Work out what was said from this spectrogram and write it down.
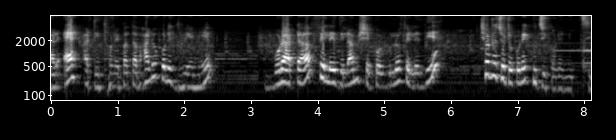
আর এক আটি ধনে পাতা ভালো করে ধুয়ে নিয়ে গোড়াটা ফেলে দিলাম, শেকড়গুলো ফেলে দিয়ে ছোট ছোট করে কুচি করে নিচ্ছি।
